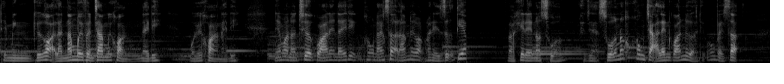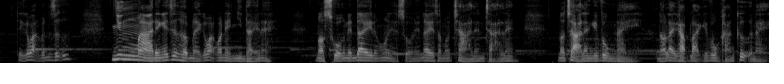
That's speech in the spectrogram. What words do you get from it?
thì mình cứ gọi là 50% cái khoảng này đi, một cái khoảng này đi. Nếu mà nó chưa quá lên đấy thì cũng không đáng sợ lắm, thì các bạn có thể giữ tiếp. Và khi đấy nó xuống xuống nó cũng không trả lên quá nửa thì cũng phải sợ. Thì các bạn vẫn giữ. Nhưng mà đến cái trường hợp này các bạn có thể nhìn thấy này, nó xuống đến đây đúng không xuống đến đây, xong nó trả lên trả lên. Nó trả lên cái vùng này, nó lại gặp lại cái vùng kháng cự này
